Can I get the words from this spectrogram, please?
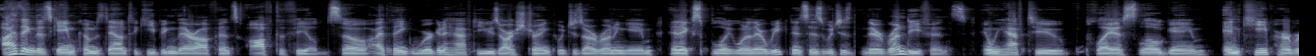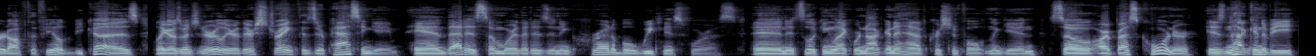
I think this game comes down to keeping their offense off the field. So I think we're going to have to use our strength, which is our running game, and exploit one of their weaknesses, which is their run defense. And we have to play a slow game and keep Herbert off the field because, like I was mentioned earlier, their strength is their passing game. And that is somewhere that is an incredible weakness for us. And it's looking like we're not going to have Kristian Fulton again. So our best corner is not going to be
